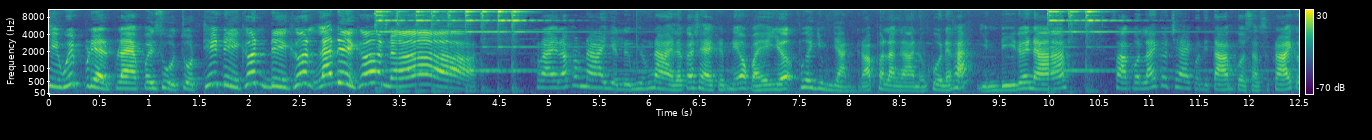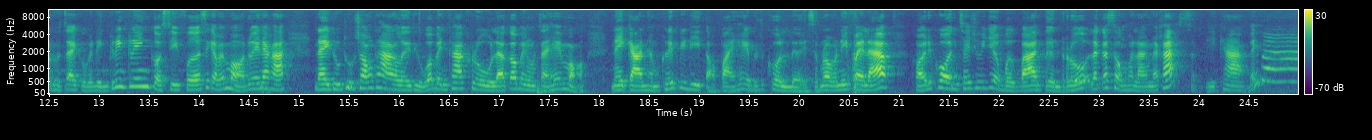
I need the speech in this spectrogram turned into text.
ชีวิตเปลี่ยนแปลงไปสู่จุดที่ดีขึ้นดีขึ้นและดีขึ้นนะใครรับคำนายอย่าลืมพิมพ์นายแล้วก็แชร์คลิปนี้ออกไปให้เยอะเพื่อยืนยันรับพลังงานของคุณนะคะ ยินดีด้วยนะ ฝากกดไลค์ กดแชร์ กดติดตาม กด subscribe กดหัวใจ กดกระดิ่งกริ๊งกริ๊งกดซีเฟิร์สให้กับแม่หมอด้วยนะคะ ในทุกๆช่องทางเลยถือว่าเป็นค่าครู แล้วก็เป็นกำลังใจให้หมอในการทำคลิปดีๆต่อไปให้กับทุกคนเลยสำหรับวันนี้ไปแล้ว ขอให้ทุกคนใช้ชีวิตอย่างเบิกบานตื่นรู้ แล้วก็ส่งพลังนะคะ สวัสดีค่ะ บ๊ายบาย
